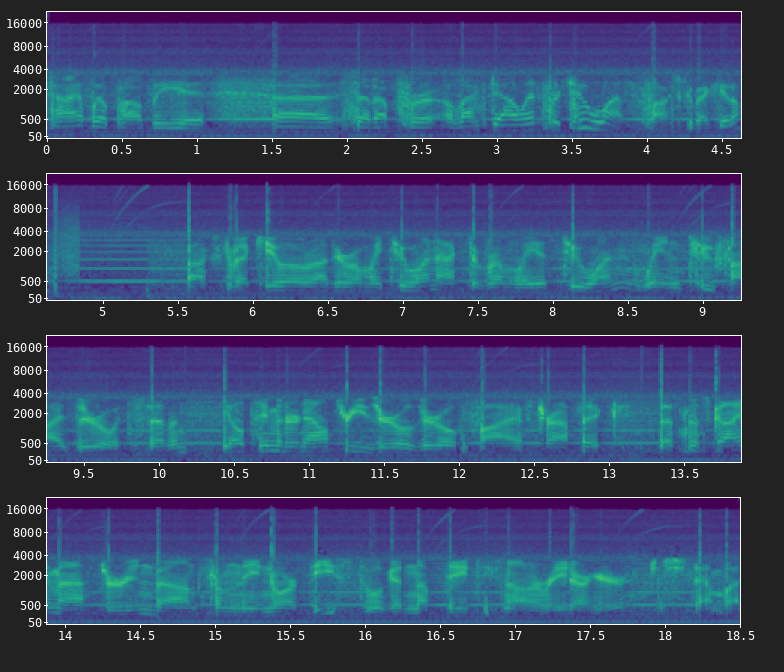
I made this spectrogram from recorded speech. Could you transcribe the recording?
time. We'll probably uh, uh, set up for a left downwind for 2-1. Fox Quebec Kilo. Fox Quebec Kilo, Roger, runway 2-1. Active runway is 2-1. Wind 250 at 7. The altimeter now 3005. Traffic. Cessna Skymaster inbound from the northeast. We'll get an update. He's not on radar here. Just stand by.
